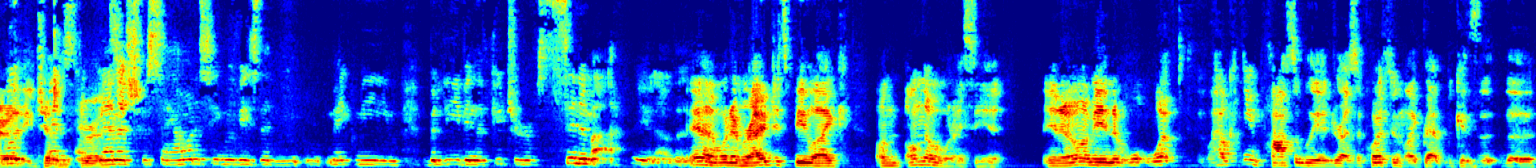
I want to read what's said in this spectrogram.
at each and, other's and throats. Nemes was saying, "I want to see movies that make me believe in the future of cinema." You know, the, Yeah, whatever. I'd just be like, I'll, I'll know when I see it. You know, I mean, wh- what? How can you possibly address a question like that? Because the, the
